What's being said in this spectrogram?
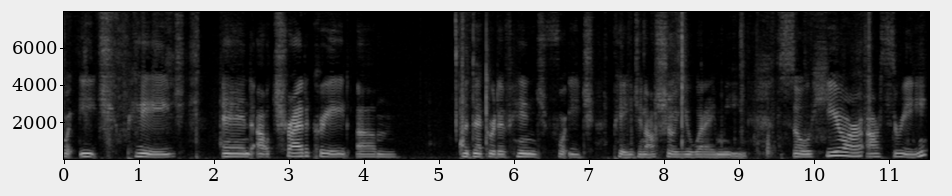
for each page and I'll try to create um, a decorative hinge for each page and I'll show you what I mean. So here are our three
